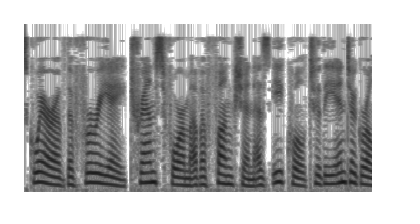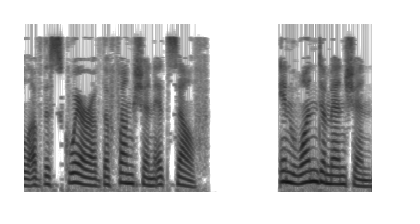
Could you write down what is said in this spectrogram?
square of the Fourier transform of a function is equal to the integral of the square of the function itself. In one dimension,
